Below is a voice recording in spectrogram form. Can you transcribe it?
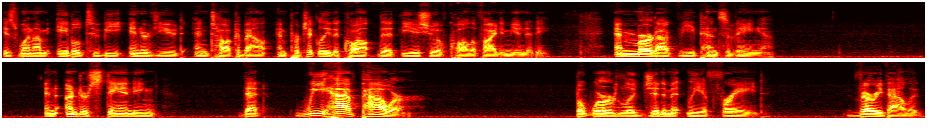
is when I'm able to be interviewed and talk about, and particularly the, qual- the, the issue of qualified immunity and Murdock v. Pennsylvania. And understanding that we have power, but we're legitimately afraid. Very valid.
